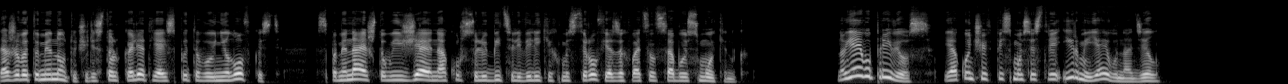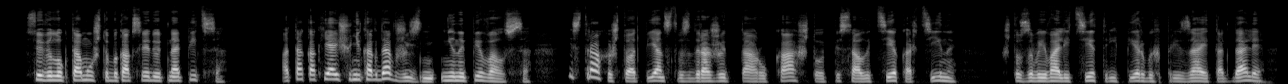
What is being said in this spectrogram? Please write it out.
Даже в эту минуту, через столько лет, я испытываю неловкость, вспоминая, что, уезжая на курсы любителей великих мастеров, я захватил с собой смокинг. Но я его привез, и, окончив письмо сестре Ирме, я его надел. Все вело к тому, чтобы как следует напиться, а так как я еще никогда в жизни не напивался, и страха, что от пьянства задрожит та рука, что писала те картины, что завоевали те три первых приза и так далее —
